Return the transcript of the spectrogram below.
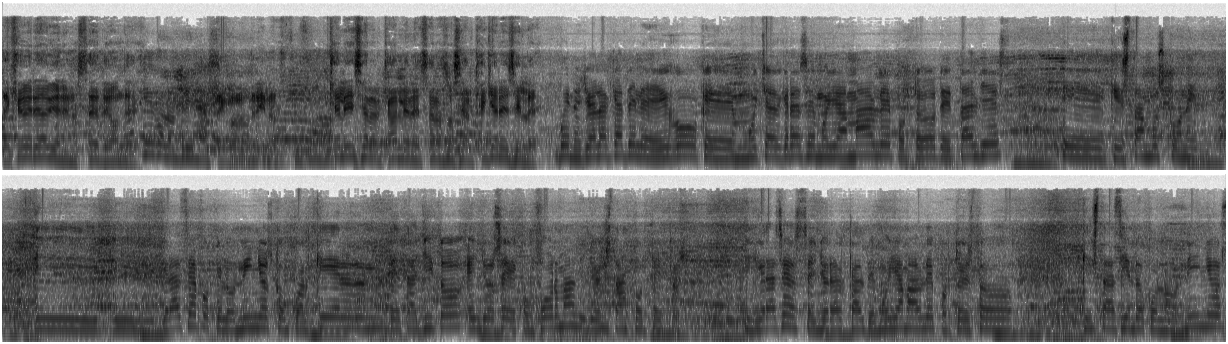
¿De qué vereda vienen ustedes? ¿De dónde? Aquí de Golondrinas. De Golondrinas. Sí, señor. ¿Qué le dice el alcalde de la esfera social? ¿Qué quiere decirle? Bueno, yo al alcalde le digo que muchas gracias, muy amable por todos los detalles, eh, que estamos con él. Y, y gracias porque los niños con cualquier detallito, ellos se conforman, ellos están contentos. Y gracias, señor alcalde, muy amable por todo esto que está haciendo con los niños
